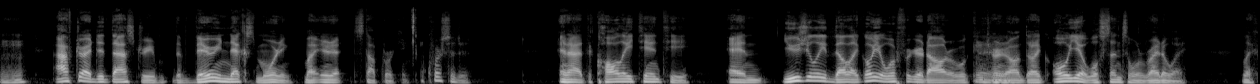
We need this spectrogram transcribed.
Mhm. After I did that stream, the very next morning, my internet stopped working Of course it did. and I had to call AT and usually they're like, "Oh yeah, we'll figure it out, or we can turn it on." They're like, "Oh yeah, we'll send someone right away." I'm like,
